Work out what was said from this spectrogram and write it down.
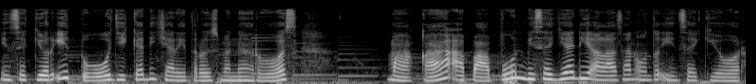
insecure itu jika dicari terus-menerus maka apa pun bisa jadi alasan untuk insecure.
